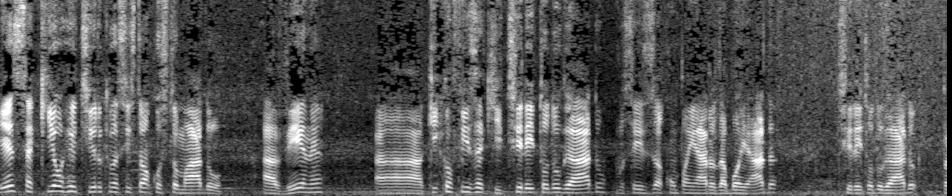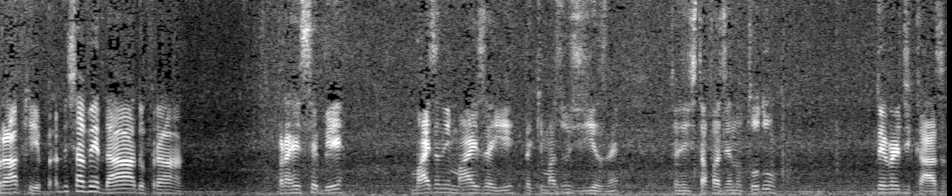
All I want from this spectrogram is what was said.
Esse aqui é o retiro que vocês estão acostumados a ver, né? Ah, o que, que eu fiz aqui? Tirei todo o gado. Vocês acompanharam da boiada. Tirei todo o gado. Pra quê? Pra deixar vedado, pra, pra receber mais animais aí daqui mais uns dias, né? Então a gente tá fazendo todo dever de casa.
